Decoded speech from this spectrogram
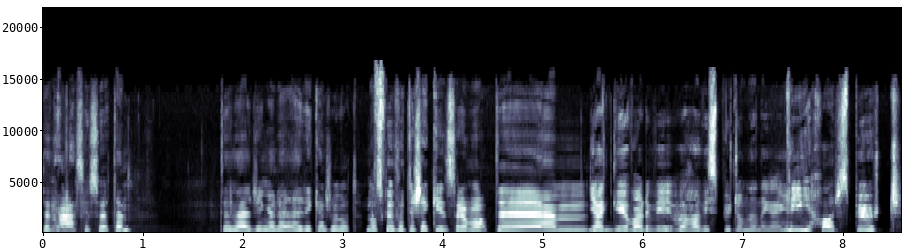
Den er så søt, den. Den der jingeren der, liker den så godt. Nå skal vi faktisk sjekke Instagram òg. Jaggu, hva, er det vi- hva har vi spurt om denne gangen? Vi har spurt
